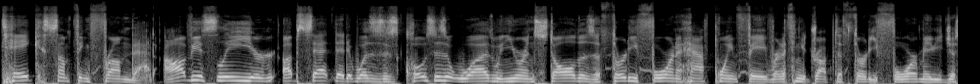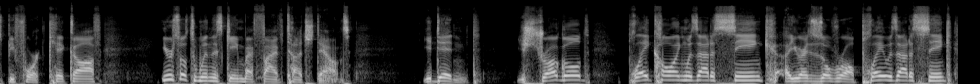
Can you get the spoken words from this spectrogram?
Take something from that. Obviously, you're upset that it was as close as it was when you were installed as a 34 and a half point favorite. I think it dropped to 34, maybe just before kickoff. You were supposed to win this game by five touchdowns. You didn't. You struggled. Play calling was out of sync. Uh, your guys' overall play was out of sync.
